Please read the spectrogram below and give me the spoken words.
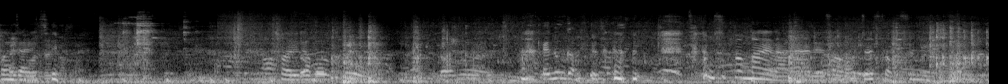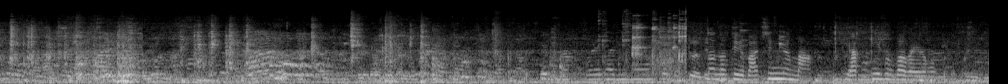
뭔지 알지? 저희가 먹고 너무 개눈감 30분 만에 나가야 돼서 어쩔 수 없습니다. 나, 나 되게 맛있는 막 야끼소바 막 이런 것도 먹고 싶어.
